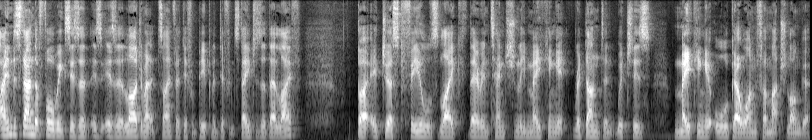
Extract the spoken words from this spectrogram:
I understand that four weeks is a is, is a large amount of time for different people at different stages of their life, but it just feels like they're intentionally making it redundant, which is making it all go on for much longer.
